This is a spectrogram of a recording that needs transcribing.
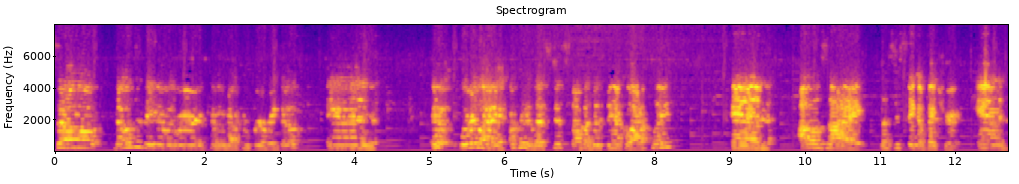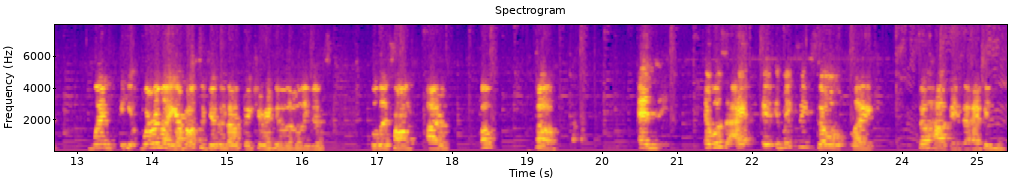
So that was the day that we were coming back from Puerto Rico, and it, we were like, okay, let's just stop at this pina colada place. And I was like, let's just take a picture. And when he, we were like about to give him that picture, and he literally just pulled his tongue out of, oh, oh, and it was I. It, it makes me so like so happy that I can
